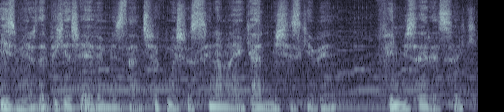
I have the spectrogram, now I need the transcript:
İzmir'de bir gece evimizden çıkmışız, sinemaya gelmişiz gibi filmi seyretsek.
